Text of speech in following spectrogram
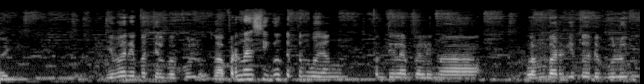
lagi gimana pentil berbulu nggak pernah sih gue ketemu yang pentil sampai lima lembar gitu ada bulunya.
